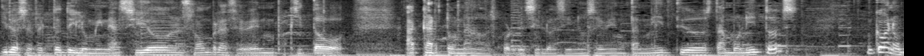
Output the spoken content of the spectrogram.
y los efectos de iluminación, sombras se ven un poquito acartonados, por decirlo así. No se ven tan nítidos, tan bonitos. Aunque bueno,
